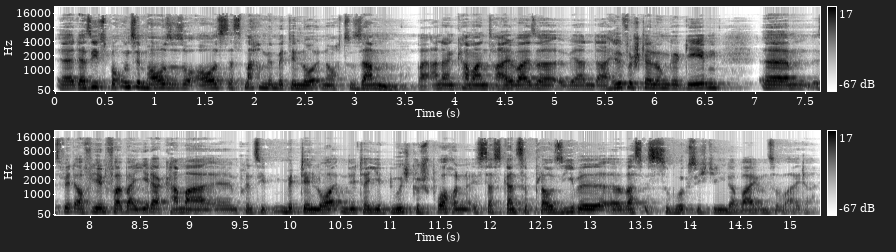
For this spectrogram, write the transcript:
Da sieht es bei uns im Hause so aus, das machen wir mit den Leuten auch zusammen. Bei anderen Kammern teilweise werden da Hilfestellungen gegeben. Ähm, es wird auf jeden Fall bei jeder Kammer im Prinzip mit den Leuten detailliert durchgesprochen. Ist das Ganze plausibel? Was ist zu berücksichtigen dabei und so weiter.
